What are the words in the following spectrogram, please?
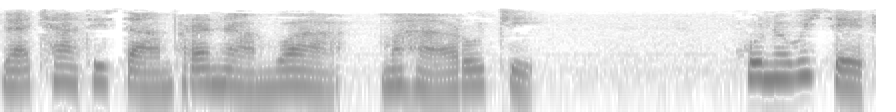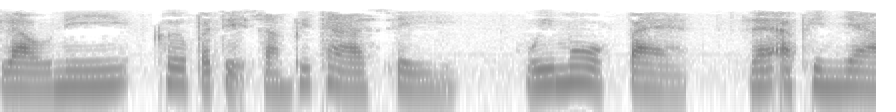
และชาติที่สามพระนามว่า มหารุจิ คุณวิเศษเหล่านี้คือปฏิสัมพิทาสี่วิโมกแปดและอภิญญา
